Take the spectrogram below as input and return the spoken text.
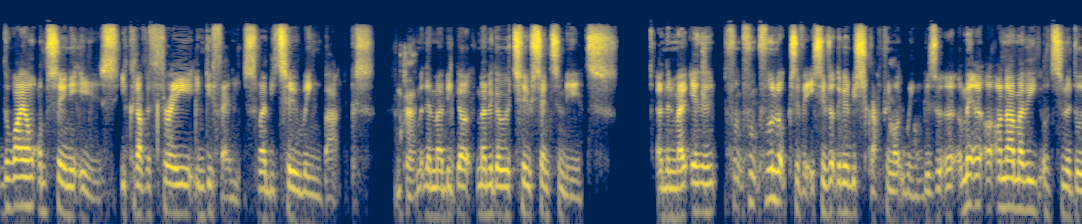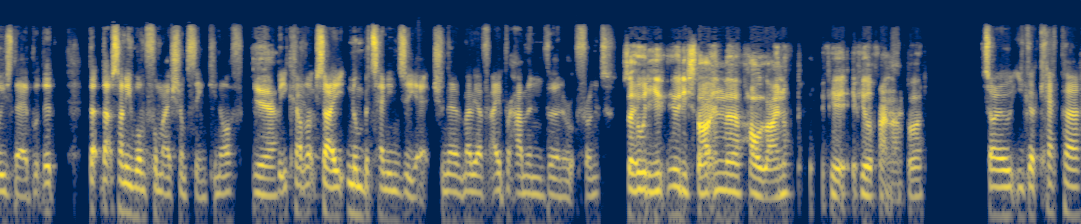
the way I'm seeing it is, you could have a three in defence, maybe two wing backs, Okay. but then maybe go maybe go with two centre mids, and then maybe and then from, from from the looks of it, it seems like they're going to be scrapping like wingers. Uh, I mean, I, I know maybe Hudson Odoi's there, but that, that that's only one formation I'm thinking of. Yeah. But you could have like say number ten in Ziyech, and then maybe have Abraham and Werner up front. So who would you who would you start in the whole lineup if you if you're Frank Lampard? So you go Kepa,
